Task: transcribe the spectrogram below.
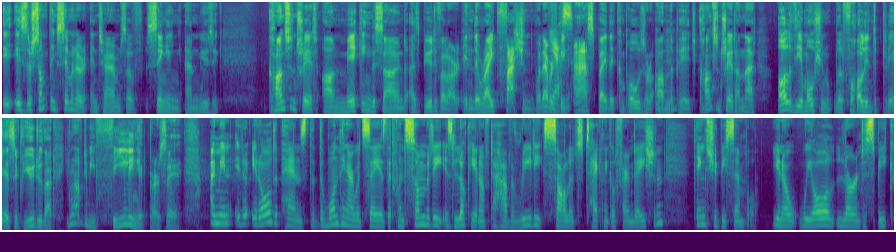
Is there something similar in terms of singing and music? Concentrate on making the sound as beautiful or in the right fashion, whatever's Yes. been asked by the composer on the mm-hmm. page. Concentrate on that. All of the emotion will fall into place if you do that. You don't have to be feeling it per se. I mean, it, it all depends. The, the one thing I would say is that when somebody is lucky enough to have a really solid technical foundation, things should be simple. You know, we all learn to speak,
